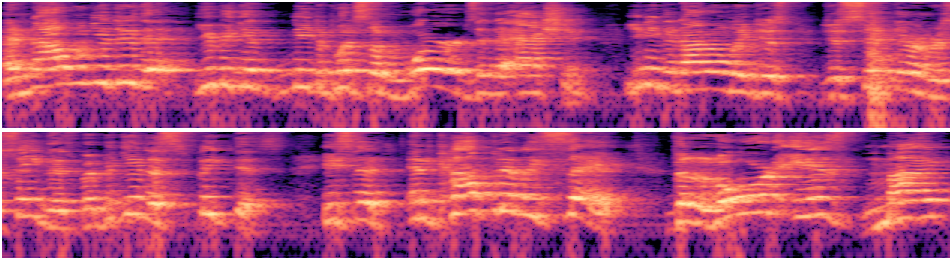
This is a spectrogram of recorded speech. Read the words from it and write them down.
and now when you do that, you begin need to put some words into action. You need to not only just, just sit there and receive this, but begin to speak this. He said, and confidently say, the Lord is my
